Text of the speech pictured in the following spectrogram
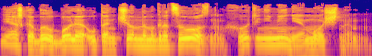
Няшка был более утонченным и грациозным, хоть и не менее мощным.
